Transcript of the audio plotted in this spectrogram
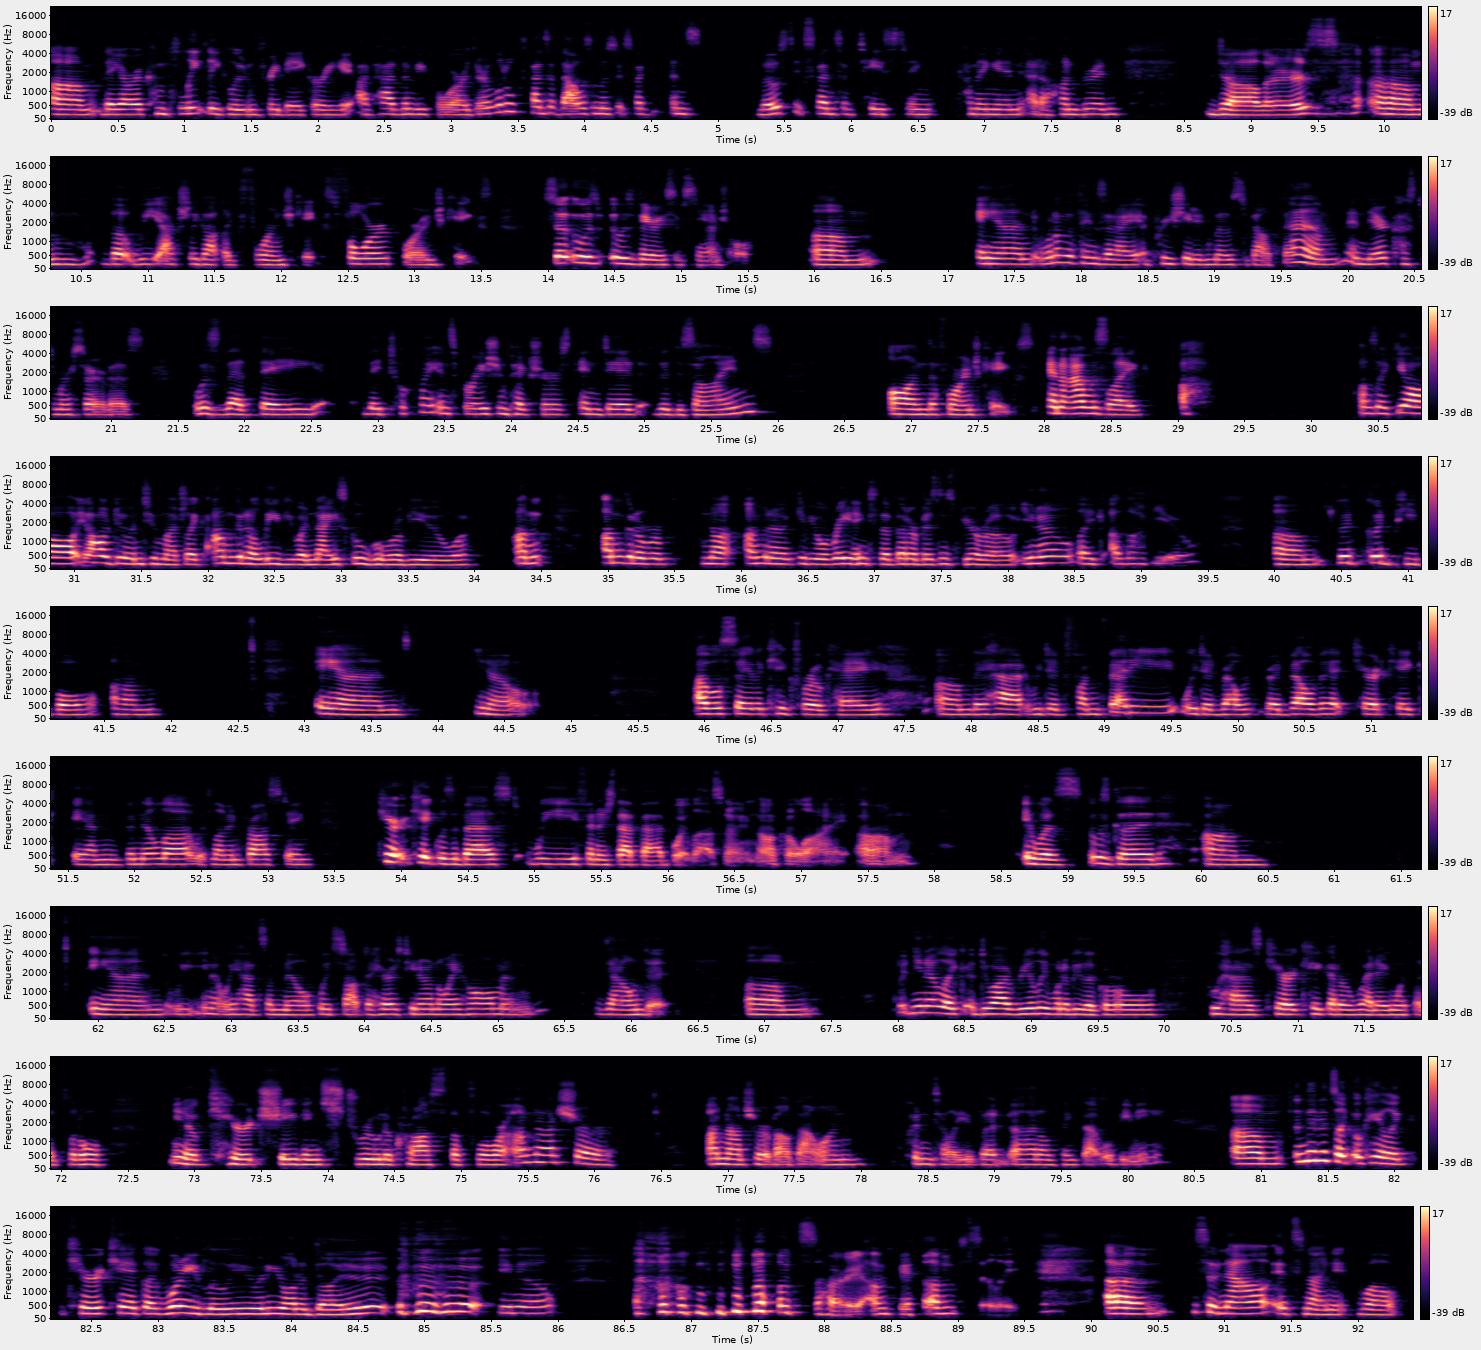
Um, they are a completely gluten-free bakery. I've had them before. They're a little expensive. That was the most expensive, most expensive tasting, coming in at a hundred dollars. Um, but we actually got like four inch cakes, four four inch cakes. So it was it was very substantial. Um, and one of the things that I appreciated most about them and their customer service was that they they took my inspiration pictures and did the designs on the four inch cakes. And I was like. I was like, y'all, y'all doing too much. Like, I'm gonna leave you a nice Google review. I'm I'm gonna re- not I'm gonna give you a rating to the Better Business Bureau. You know, like I love you. Um, good good people. Um, and you know, I will say the cakes were okay. Um, they had we did funfetti, we did red velvet, carrot cake, and vanilla with lemon frosting. Carrot cake was the best. We finished that bad boy last night. Not gonna lie. Um, it was it was good. Um, and we you know we had some milk. We stopped at Harris Teeter on the way home and downed it. Um, but you know, like, do I really want to be the girl who has carrot cake at her wedding with like little, you know, carrot shavings strewn across the floor? I'm not sure. I'm not sure about that one. Couldn't tell you, but I don't think that will be me. Um, and then it's like, okay, like carrot cake, like, what are you, Lily? When are you on a diet? you know? Um, I'm sorry. I'm I'm silly. Um, so now it's nine. Well,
